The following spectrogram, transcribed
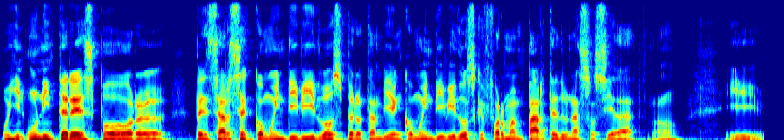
un interés por pensarse como individuos, pero también como individuos que forman parte de una sociedad, ¿no? Y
